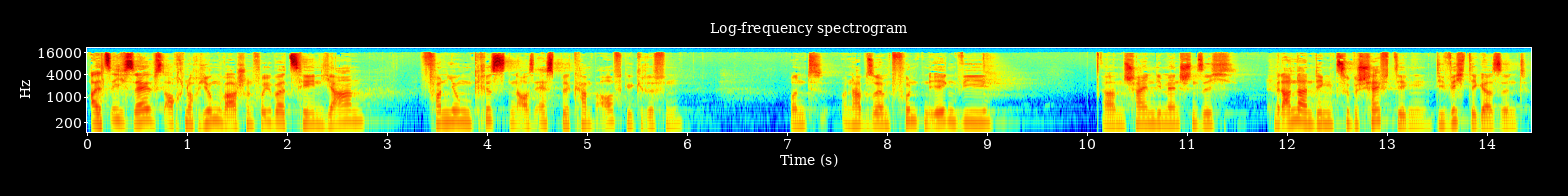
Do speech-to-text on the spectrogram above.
als ich selbst auch noch jung war, schon vor über zehn Jahren, von jungen Christen aus Espelkamp aufgegriffen und, und habe so empfunden, irgendwie ähm, scheinen die Menschen sich mit anderen Dingen zu beschäftigen, die wichtiger sind.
